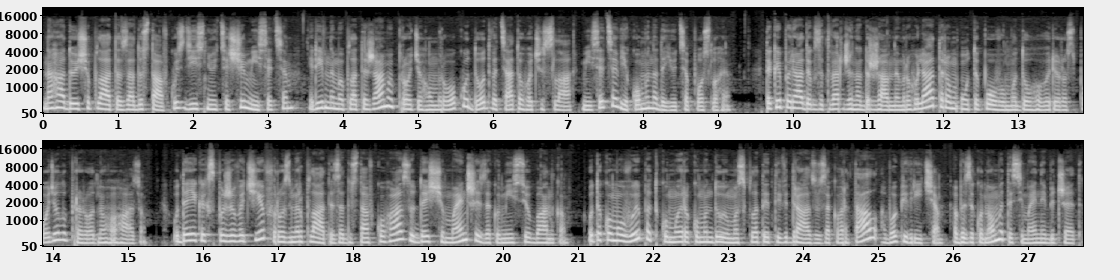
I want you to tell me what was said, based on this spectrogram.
Нагадую, що плата за доставку здійснюється щомісяця рівними платежами протягом року до 20-го числа місяця, в якому надаються послуги. Такий порядок затверджено державним регулятором у типовому договорі розподілу природного газу. У деяких споживачів розмір плати за доставку газу дещо менший за комісію банка. У такому випадку ми рекомендуємо сплатити відразу за квартал або півріччя, аби зекономити сімейний бюджет.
